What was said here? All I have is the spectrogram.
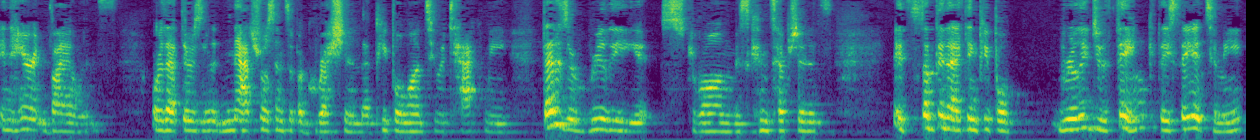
inherent violence or that there's a natural sense of aggression that people want to attack me, that is a really strong misconception. It's it's something that I think people really do think. They say it to me,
